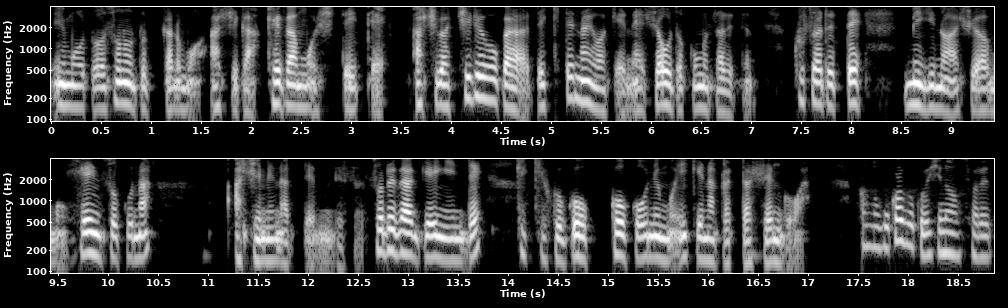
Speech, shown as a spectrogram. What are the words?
妹はその時からも足が怪我もしていて、足は治療ができてないわけね。消毒もされてない。腐れて、右の足はもう変則な足になってるんです。それが原因で、結局高校にも行けなかった戦後は。あの、ご家族で避難され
